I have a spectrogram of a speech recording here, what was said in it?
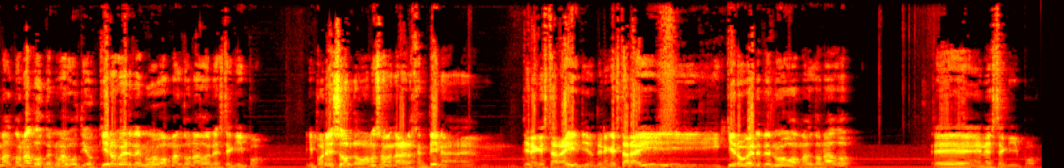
Maldonado, de nuevo, tío. Quiero ver de nuevo a Maldonado en este equipo. Y por eso lo vamos a mandar a Argentina. Eh, tiene que estar ahí, tío. Tiene que estar ahí y, y quiero ver de nuevo a Maldonado eh, en este equipo.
